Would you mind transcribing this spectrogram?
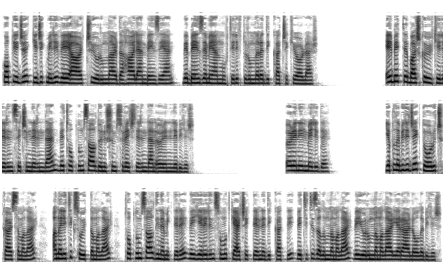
Kopyacı, gecikmeli veya artçı yorumlarda halen benzeyen ve benzemeyen muhtelif durumlara dikkat çekiyorlar. Elbette başka ülkelerin seçimlerinden ve toplumsal dönüşüm süreçlerinden öğrenilebilir. Öğrenilmeli de. Yapılabilecek doğru çıkarsamalar, analitik soyutlamalar, toplumsal dinamiklere ve yerelin somut gerçeklerine dikkatli ve titiz alımlamalar ve yorumlamalar yararlı olabilir.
